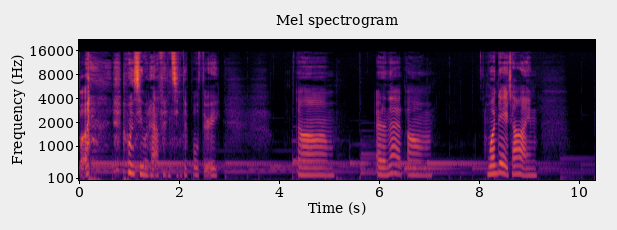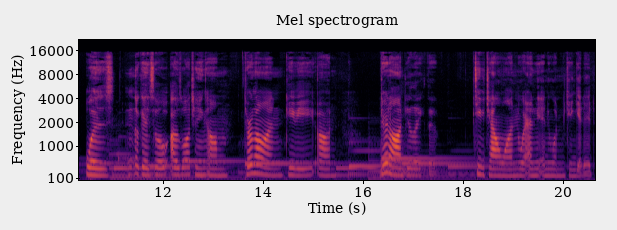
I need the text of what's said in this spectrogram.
But I want to see what happens in Deadpool 3. Um, other than that, um, One Day at a Time was okay. So I was watching um, turn on TV on turn on to like the TV channel one where any, anyone can get it.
